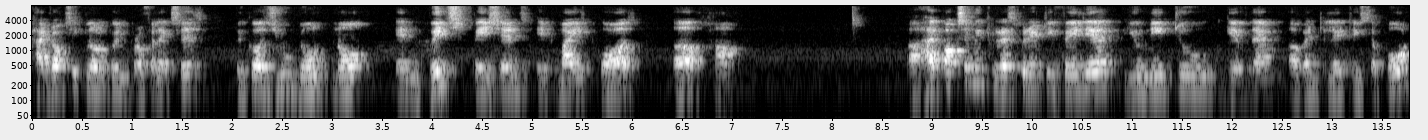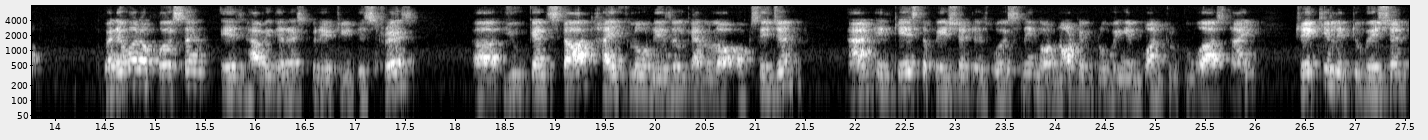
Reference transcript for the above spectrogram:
hydroxychloroquine prophylaxis because you don't know in which patients it might cause a harm. Uh, hypoxemic respiratory failure, you need to give them a ventilatory support. Whenever a person is having a respiratory distress, uh, you can start high flow nasal cannula oxygen and in case the patient is worsening or not improving in 1 to 2 hours time, tracheal intubation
